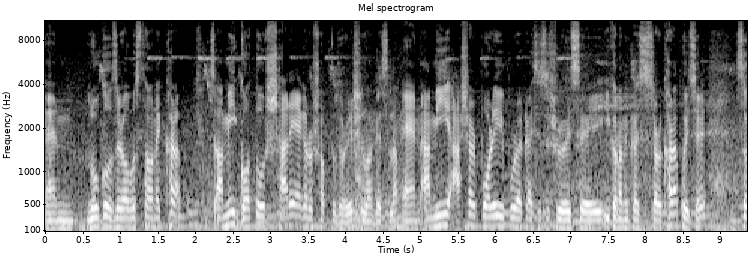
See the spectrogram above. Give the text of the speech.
অ্যান্ড লোকালসের অবস্থা অনেক খারাপ। So, আমি গত সাড়ে এগারো সপ্তাহ ধরে শ্রীলঙ্কায় ছিলাম অ্যান্ড আমি আসার পরেই পুরো ক্রাইসিস শুরু হয়েছে ইকোনমিক ক্রাইসিসটা আরও খারাপ হয়েছে। সো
